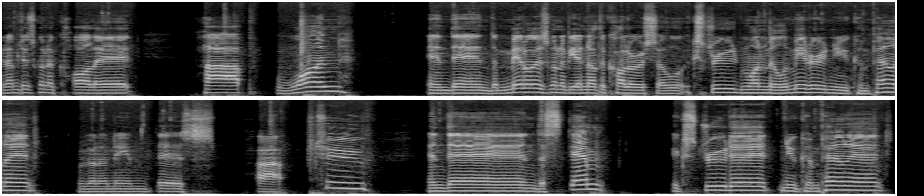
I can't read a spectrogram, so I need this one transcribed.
And I'm just going to call it pop one and then the middle is going to be another color so extrude one millimeter new component we're going to name this pop 2 and then the stem extruded new component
